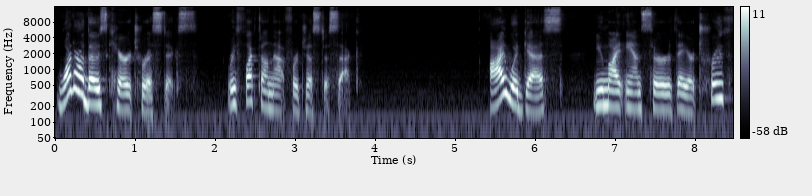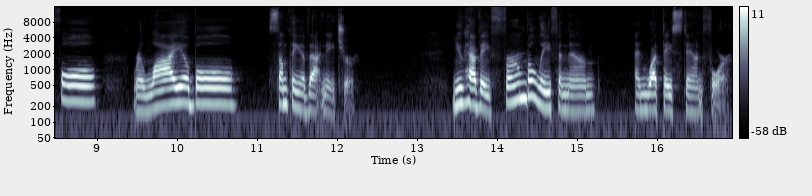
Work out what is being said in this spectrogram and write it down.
What are those characteristics? Reflect on that for just a sec. I would guess you might answer they are truthful, reliable, something of that nature. You have a firm belief in them and what they stand for.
